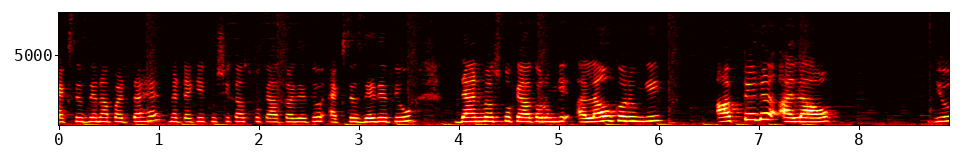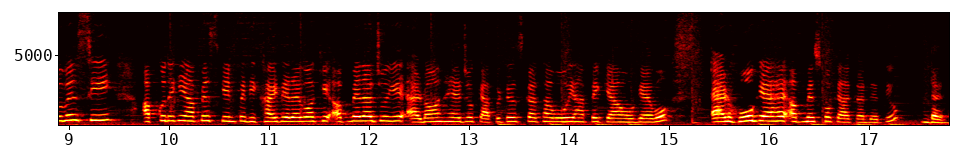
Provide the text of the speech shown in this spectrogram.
एक्सेस देना पड़ता है। मैं टेकी खुशी का उसको क्या कर देती हूँ? एक्सेस दे देती हूँ। देन मैं उसको क्या करूँगी? अलाउ करूँगी। After the allow you will see आपको देखिए यहाँ पे स्क्रीन पे दिखाई दे रहा होगा कि अब मेरा जो ये एड ऑन है, जो कैपिटल्स का था, वो यहाँ पे क्या हो गया है? वो ऐड हो गया है। अब मैं इसको क्या कर देती हूँ? डन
